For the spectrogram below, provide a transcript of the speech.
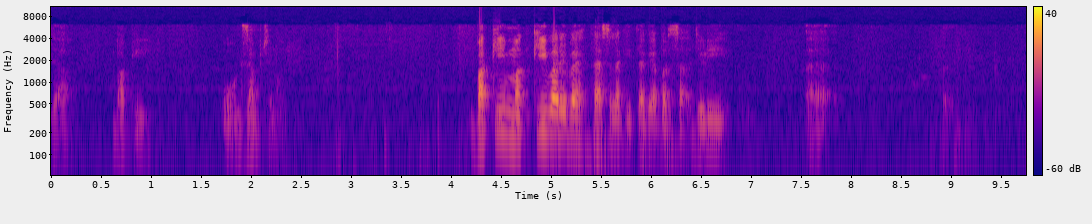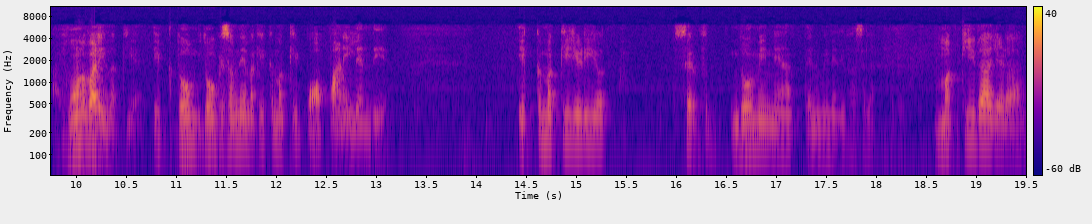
ਜਾਂ ਬਾਕੀ ਉਹ ਐਗਜ਼ਾਮਪਸ਼ਨ ਹੋ ਜਾਵੇ ਬਾਕੀ ਮੱਕੀ ਬਾਰੇ ਫੈਸਲਾ ਕੀਤਾ ਗਿਆ ਬਰਸਾ ਜਿਹੜੀ ਹੋਣ ਵਾਲੀ ਮੱਕੀ ਹੈ। ਇੱਕ ਦੋ ਦੋ ਕਿਸਮ ਦੀ ਮੱਕੀ, ਇੱਕ ਮੱਕੀ ਬਹੁਤ ਪਾਣੀ ਲੈਂਦੀ ਹੈ। ਇੱਕ ਮੱਕੀ ਜਿਹੜੀ ਉਹ ਸਿਰਫ 2 ਮਹੀਨਿਆਂ 3 ਮਹੀਨੇ ਦੀ ਫਸਲ ਹੈ। ਮੱਕੀ ਦਾ ਜਿਹੜਾ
